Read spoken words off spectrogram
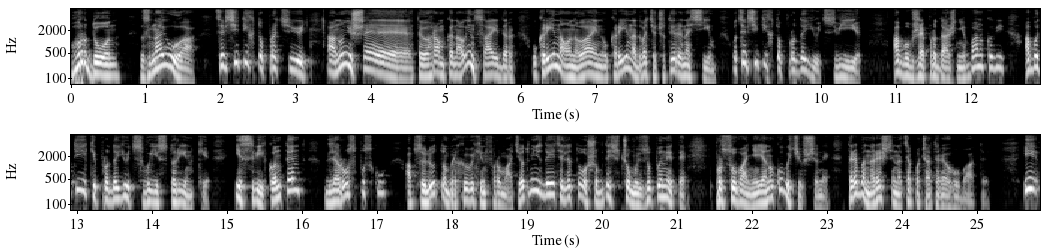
Гордон, Знаюа. Це всі ті, хто працюють. А ну і ще телеграм-канал Інсайдер, Україна онлайн, Україна 24 на 7. Оце всі ті, хто продають свої або вже продажні банкові, або ті, які продають свої сторінки і свій контент для розпуску абсолютно брехливих інформацій. От мені здається, для того, щоб десь в чомусь зупинити просування Януковичівщини, треба нарешті на це почати реагувати. І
